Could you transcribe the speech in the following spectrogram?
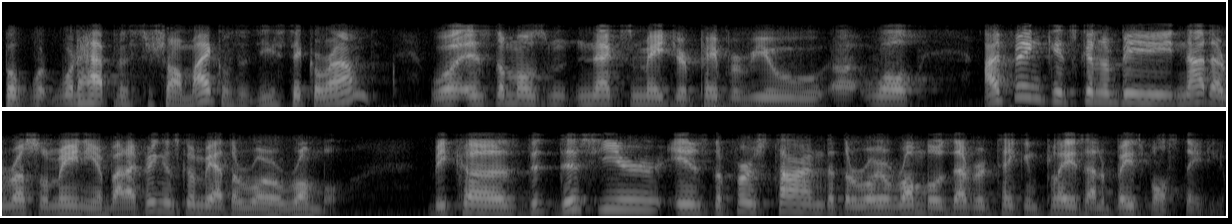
But what what happens to Shawn Michaels? Does he stick around? Well, it's the most next major pay per view. Uh, well, I think it's gonna be not at WrestleMania, but I think it's gonna be at the Royal Rumble, because th- this year is the first time that the Royal Rumble is ever taking place at a baseball stadium.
